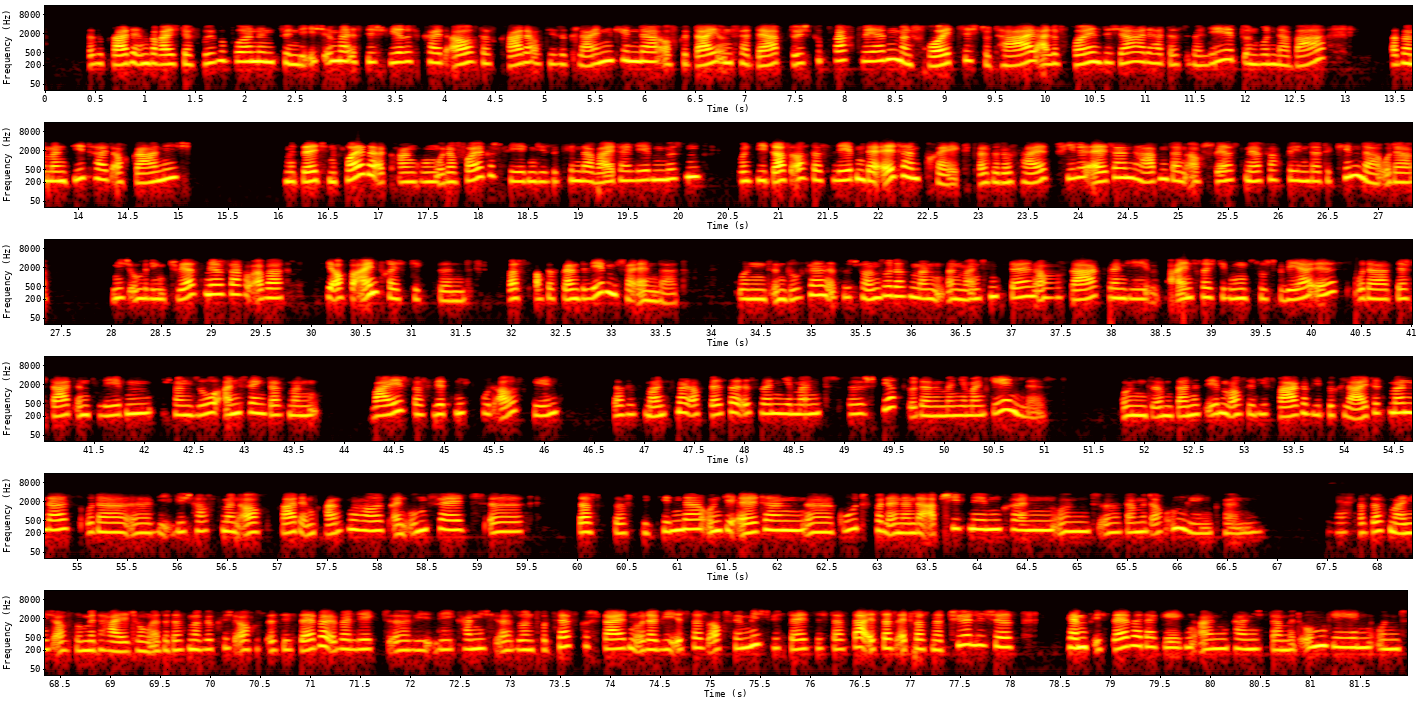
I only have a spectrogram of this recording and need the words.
Also gerade im Bereich der Frühgeborenen finde ich immer ist die Schwierigkeit auch, dass gerade auch diese kleinen Kinder auf Gedeih und Verderb durchgebracht werden. Man freut sich total, alle freuen sich, ja, der hat das überlebt und wunderbar. Aber man sieht halt auch gar nicht, mit welchen Folgeerkrankungen oder Folgeschäden diese Kinder weiterleben müssen und wie das auch das Leben der Eltern prägt. Also das heißt, viele Eltern haben dann auch schwerst mehrfach behinderte Kinder oder nicht unbedingt schwerst mehrfach, aber die auch beeinträchtigt sind, was auch das ganze Leben verändert. Und insofern ist es schon so, dass man an manchen Stellen auch sagt, wenn die Beeinträchtigung zu schwer ist oder der Start ins Leben schon so anfängt, dass man weiß, das wird nicht gut ausgehen, dass es manchmal auch besser ist, wenn jemand äh, stirbt oder wenn man jemand gehen lässt. Und ähm, dann ist eben auch so die Frage, wie begleitet man das oder äh, wie, wie schafft man auch gerade im Krankenhaus ein Umfeld, äh, dass, dass die Kinder und die Eltern äh, gut voneinander Abschied nehmen können und äh, damit auch umgehen können. Ja. Also das meine ich auch so mit Haltung. Also dass man wirklich auch sich selber überlegt, äh, wie, wie kann ich äh, so einen Prozess gestalten oder wie ist das auch für mich? Wie stellt sich das da? Ist das etwas Natürliches? kämpfe ich selber dagegen an, kann ich damit umgehen und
